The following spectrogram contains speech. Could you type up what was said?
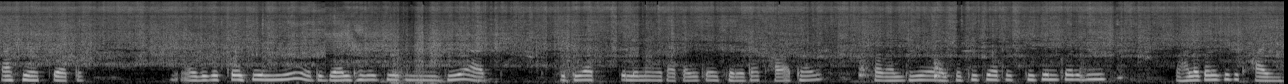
কাশি হচ্ছে এত। এদিকে কষিয়ে নিয়ে, একটু জল ঢেলেছি দিয়ে আর ছুটি আর তুলে নেব তাড়াতাড়ি করে ছেলেটা খাওয়াতে হবে। সকাল থেকে অল্প কিছু একটা টিফিন করে দিয়েছি, ভালো করে কিছু খাইনি।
